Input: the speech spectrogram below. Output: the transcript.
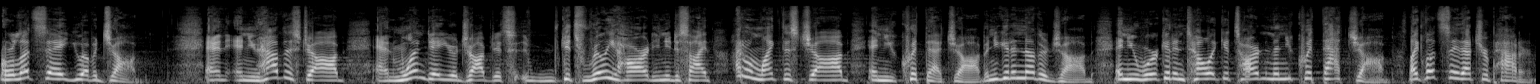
Or let's say you have a job. And, and you have this job, and one day your job gets, gets really hard, and you decide, I don't like this job, and you quit that job, and you get another job, and you work it until it gets hard, and then you quit that job. Like, let's say that's your pattern.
